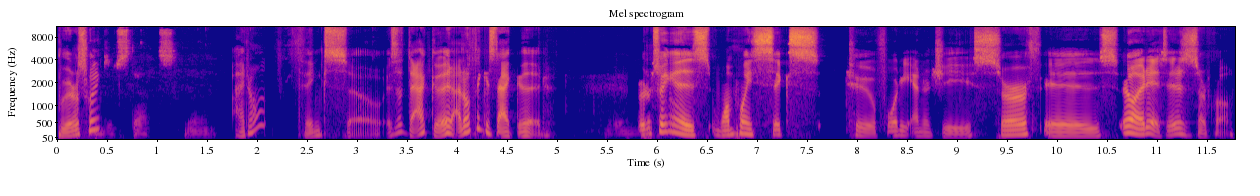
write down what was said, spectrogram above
Brutal Swing. stats. Yeah. I don't think so. Is it that good? I don't think it's that good. Know. Brutal Swing is 1.62, 40 energy. Surf is no, it is. It is a surf clone.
